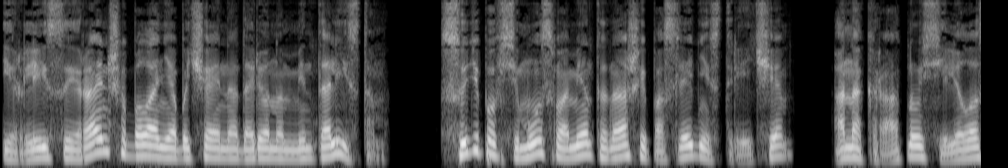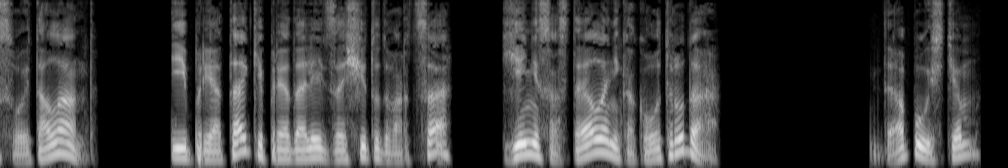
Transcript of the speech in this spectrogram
Ирлиса и раньше была необычайно одаренным менталистом. Судя по всему, с момента нашей последней встречи она кратно усилила свой талант. И при атаке преодолеть защиту дворца ей не составило никакого труда. Допустим.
